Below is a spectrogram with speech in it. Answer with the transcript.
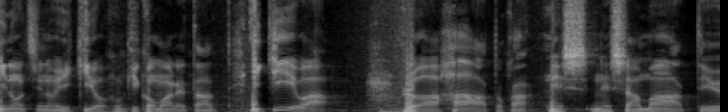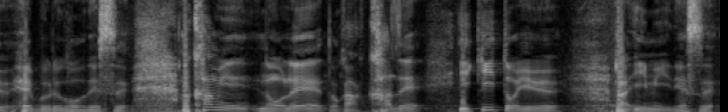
命の息を吹き込まれた。息はルアハーとかネシャマーっていうヘブル語です。神の霊とか風、息という意味です。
